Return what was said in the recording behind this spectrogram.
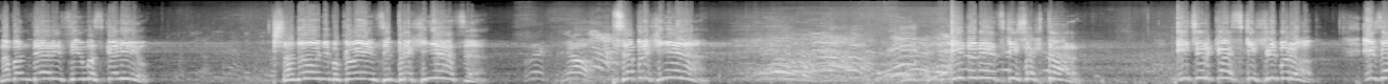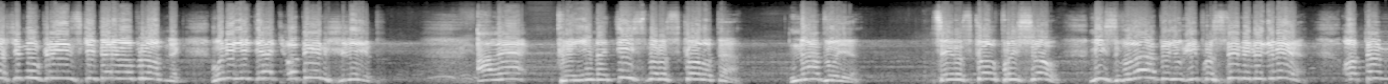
на бандерівців і москалів. Шановні буковинці, брехня це! Це брехня! І Донецький шахтар, і Черкаський хлібороб, і західноукраїнський деревообробник. Вони їдять один хліб. Але країна дійсно розколота надвоє. Цей розкол пройшов між владою і простими людьми. Отам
